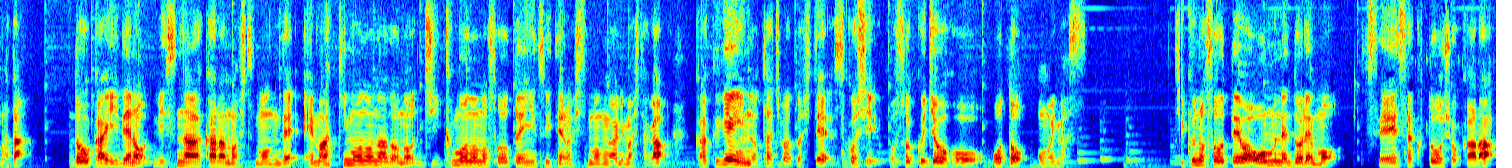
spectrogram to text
また、同会でのリスナーからの質問で絵巻物などの軸物の想定についての質問がありましたが学芸員の立場として少し補足情報をと思います。軸の想定はおおむねどれも制作当初から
